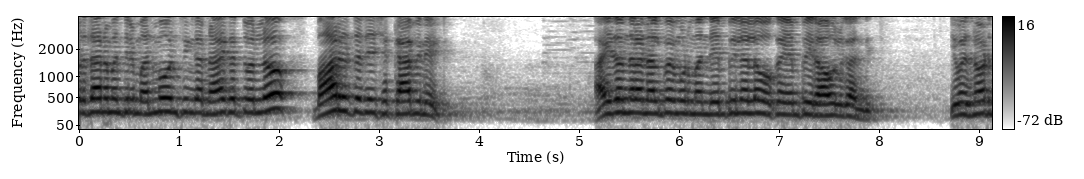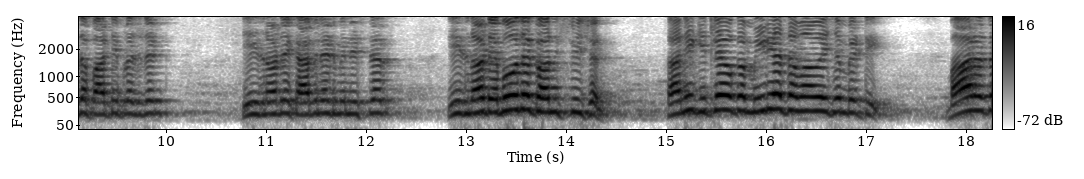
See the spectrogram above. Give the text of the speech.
ప్రధానమంత్రి మన్మోహన్ సింగ్ గారి నాయకత్వంలో భారతదేశ క్యాబినెట్. ఐదు వందల నలభై మూడు మంది ఎంపీలలో ఒక MP Rahul Gandhi. He was not the party president is not a cabinet minister is not above the constitution కానీ ఇట్లే ఒక మీడియా సమావేశం పెట్టి భారత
